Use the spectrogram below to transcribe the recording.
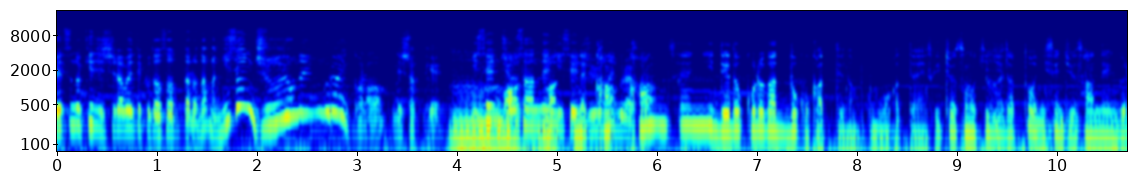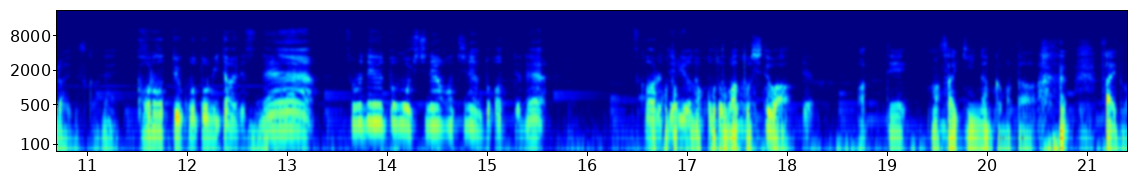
別の記事調べてくださったら、なんか2014年ぐらいからでしたっけ？うん。2013年まあ2014まあ年ぐらいから。か完全に出どころがどこかっていうのは僕も分かってないんですけど一応その記事だと2013年ぐらいですかね、からっていうことみたいですね。それで言うともう7年8年とかってね、使われてるような言葉としてはあって、まあ、最近なんかまた 再度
